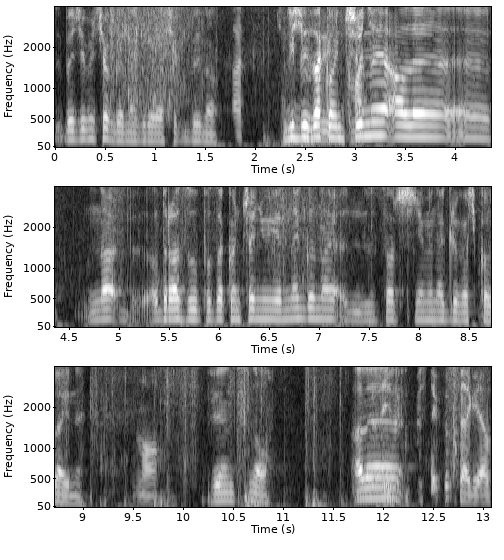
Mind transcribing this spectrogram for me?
będziemy ciągle nagrywać jakby no. Tak. Niby Żebyśmy byli w zakończymy, ale na, od razu po zakończeniu jednego na, zaczniemy nagrywać kolejny. No. Więc no. Ale z tego serial.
